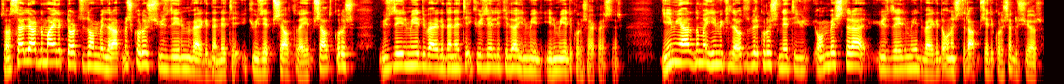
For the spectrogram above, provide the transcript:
Sosyal yardım aylık 411 lira 60 kuruş. %20 vergide neti 276 lira 76 kuruş. %27 vergide neti 252 lira 27, 27 kuruş arkadaşlar. Giyim yardımı 22 lira 31 kuruş. Neti 15 lira %27 vergide 13 lira 67 kuruşa düşüyor.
